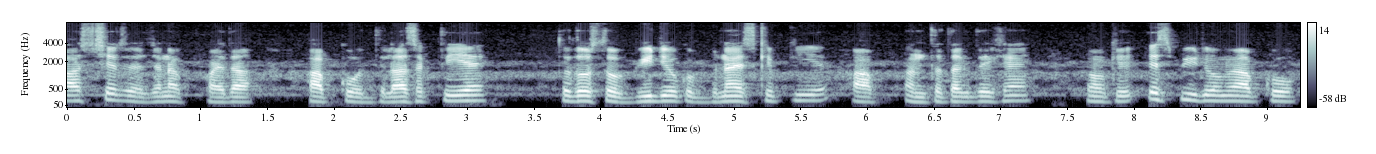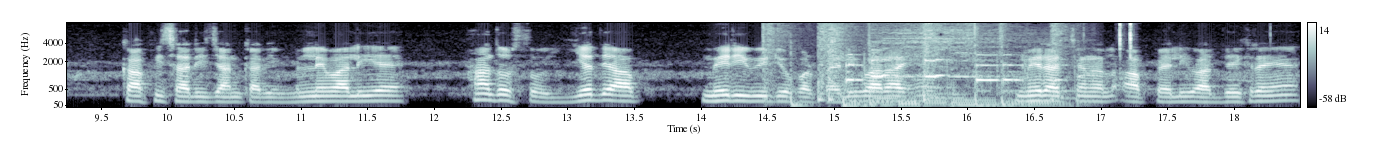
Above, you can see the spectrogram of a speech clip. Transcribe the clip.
आश्चर्यजनक फ़ायदा आपको दिला सकती है। तो दोस्तों, वीडियो को बिना स्किप किए आप अंत तक देखें, क्योंकि इस वीडियो में आपको काफ़ी सारी जानकारी मिलने वाली है। हाँ दोस्तों, यदि आप मेरी वीडियो पर पहली बार आए हैं, मेरा चैनल आप पहली बार देख रहे हैं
